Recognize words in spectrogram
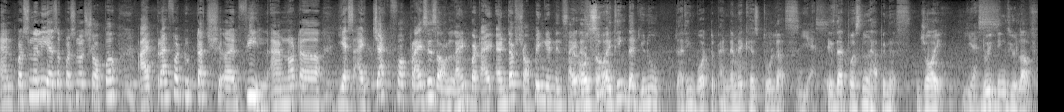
And personally, as a personal shopper, I prefer to touch uh, and feel. I'm not a yes. I check for prices online, but I end up shopping it inside. But also, store. I think that you know, I think what the pandemic has told us yes, is that personal happiness, joy, yes, doing things you love,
